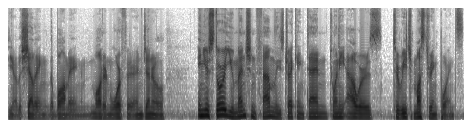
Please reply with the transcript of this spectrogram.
you know the shelling, the bombing, modern warfare in general. In your story, you mentioned families trekking 10, 20 hours to reach mustering points.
